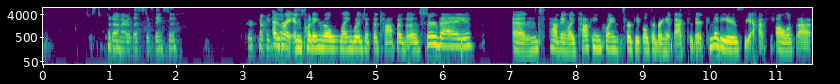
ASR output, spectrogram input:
yeah. just to put on our list of things to and right and putting the language at the top of the survey and having like talking points for people to bring it back to their committees. Yeah, all of that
